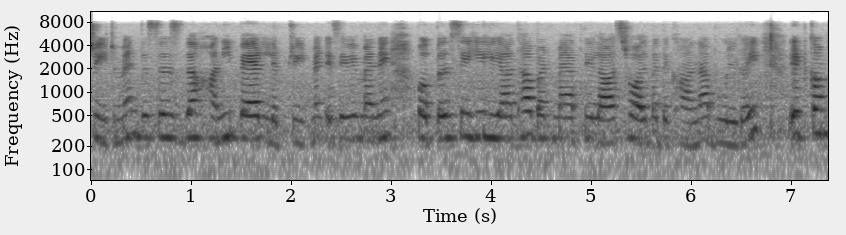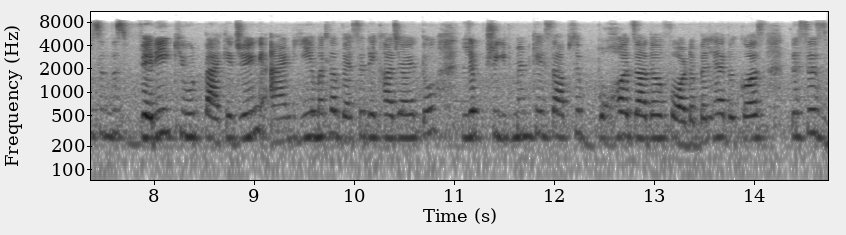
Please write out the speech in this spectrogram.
treatment this is the honey pear lip treatment इसे भी मैंने पर्पल से ही लिया था बट मैं अपने लास्ट हॉल में दिखाना भूल गई। It comes in this very cute packaging and ये मतलब वैसे देखा जाए तो लिप ट्रीटमेंट के हिसाब से बहुत ज़्यादा अफोर्डेबल है because this is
